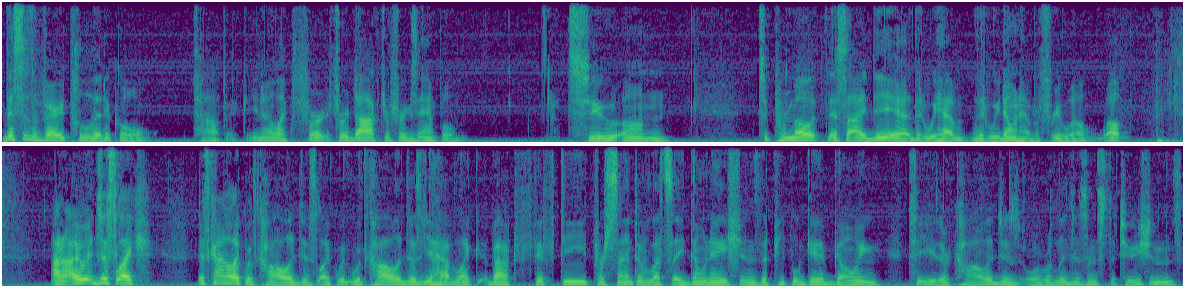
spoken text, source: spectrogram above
this is a very political topic. You know, like for, for a doctor, for example, to um, to promote this idea that we have that we don't have a free will. Well, I don't know. I, just like it's kind of like with colleges. Like with, with colleges, you have like about 50% of, let's say, donations that people give going to either colleges or religious institutions.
